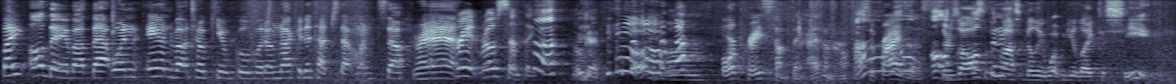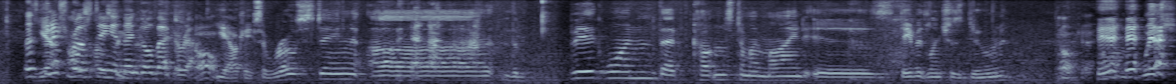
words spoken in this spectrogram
fight all day about that one and about Tokyo Ghoul, but I'm not gonna touch that one. So Grant. Grant, roast something. Okay. um, Or praise something. I don't know. Ah, Surprise us. There's also the possibility. What would you like to see? Let's Yeah, finish I was- I was roasting and then thinking go back around. Oh, yeah. Okay. So roasting. Uh, the big one that comes to my mind is David Lynch's Dune, Okay. um, which which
